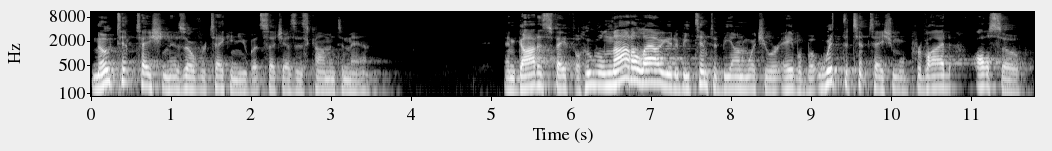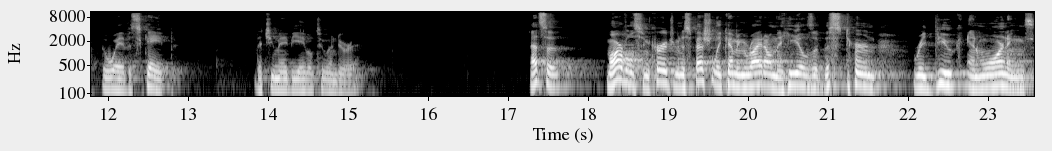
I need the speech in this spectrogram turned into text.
No temptation has overtaken you but such as is common to man. And God is faithful, who will not allow you to be tempted beyond what you are able, but with the temptation will provide also the way of escape that you may be able to endure it. That's a marvelous encouragement, especially coming right on the heels of the stern rebuke and warnings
